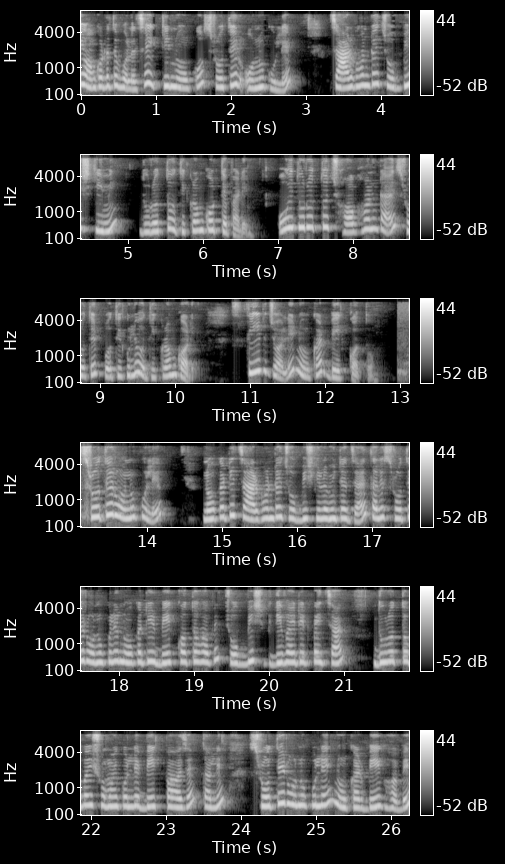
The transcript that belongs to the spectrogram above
এই অঙ্কটাতে বলেছে, একটি নৌকো স্রোতের অনুকূলে চার ঘন্টায় চব্বিশ কিমি দূরত্ব অতিক্রম করতে পারে। ওই দূরত্ব ছ ঘন্টায় স্রোতের প্রতিকূলে অতিক্রম করে। স্থির জলে নৌকার বেগ কত? স্রোতের অনুকূলে নৌকাটি চার ঘন্টায় চব্বিশ কিলোমিটার যায়, তাহলে স্রোতের অনুকূলে নৌকাটির বেগ কত হবে? চব্বিশ ডিভাইডেড বাই চার, দূরত্ব বাই সময় করলে বেগ পাওয়া যায়। তাহলে স্রোতের অনুকূলে নৌকার বেগ হবে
